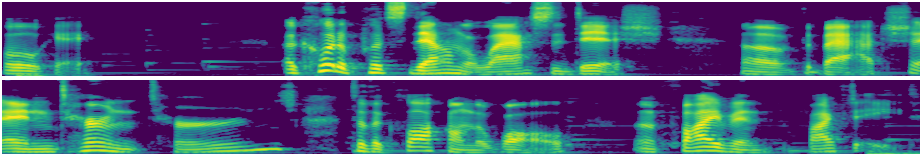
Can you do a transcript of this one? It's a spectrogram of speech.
Okay. Akoda puts down the last dish of the batch and turn turns to the clock on the wall. Uh, five and five to eight.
